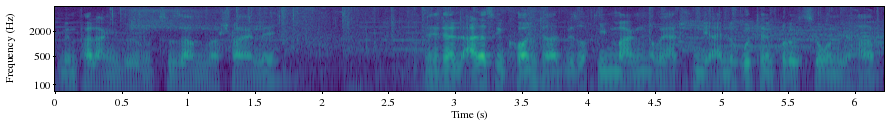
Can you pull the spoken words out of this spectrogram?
Mit ein paar Langenbögen zusammen wahrscheinlich. Er hätte halt alles gekontert, bis auf die Mangen, aber er hat schon die eine Route in Produktion gehabt.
